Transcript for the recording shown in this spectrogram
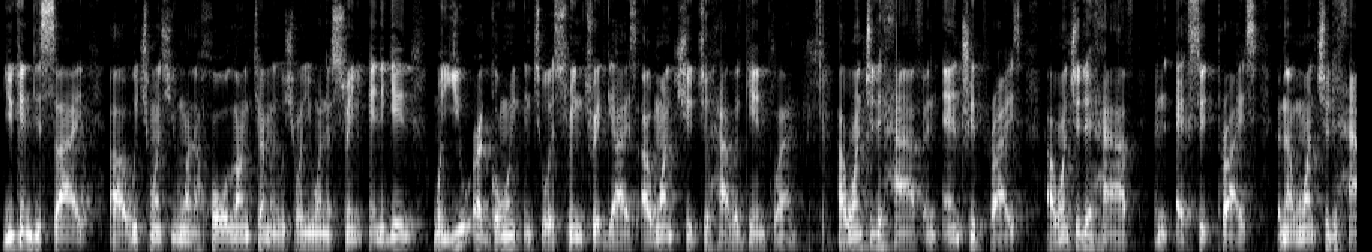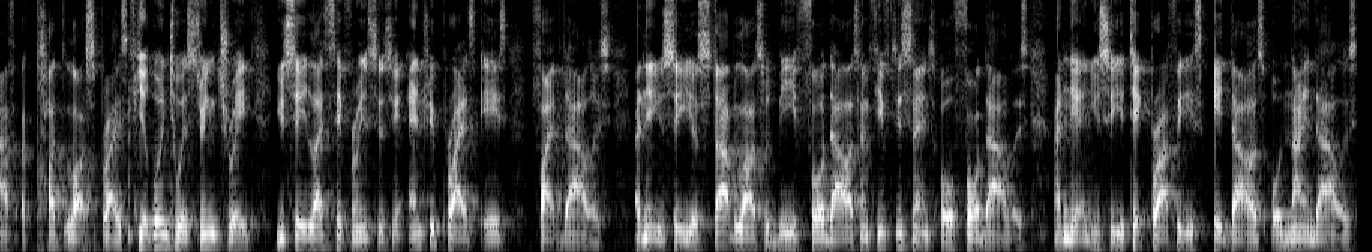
you can decide uh, which ones you want to hold long term and which one you want to swing. And again when you are going into a swing trade guys i want you to have a game plan. I want you to have an entry price. I want you to have an exit price. And i want you to have a cut loss price. If you're going to a swing trade you say let's say for instance your entry price is five dollars. And then you say your stop loss would be $4.50 or $4. And then you see your take profit is $8 or $9.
